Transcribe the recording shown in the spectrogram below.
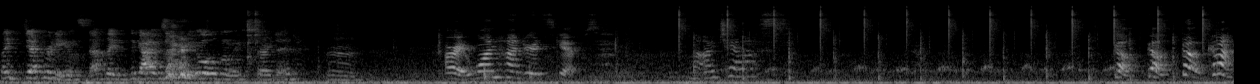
Like Jeopardy and stuff. Like the guy was already old when they started. Mm. All right, 100 skips. My chest. Go, go, go. Come on.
